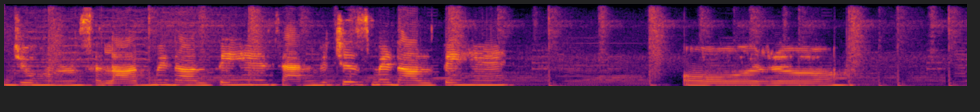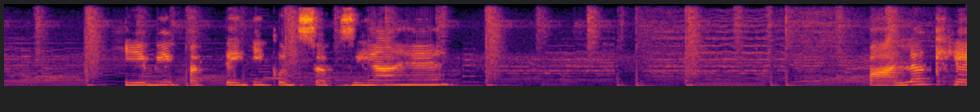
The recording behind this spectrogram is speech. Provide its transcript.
जो हम सलाद में डालते हैं सैंडविचेस में डालते हैं। और ये भी पत्ते की कुछ सब्ज़ियाँ हैं। पालक है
